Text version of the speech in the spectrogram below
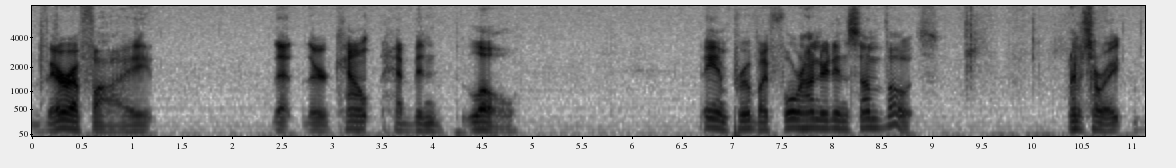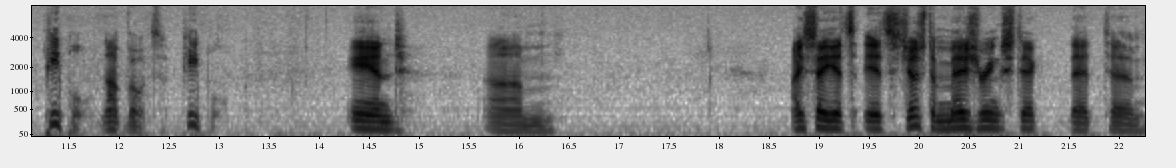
verify that their count had been low, they improved by 400 and some votes. I'm sorry, people, not votes, people. And um, I say it's it's just a measuring stick that. Um,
